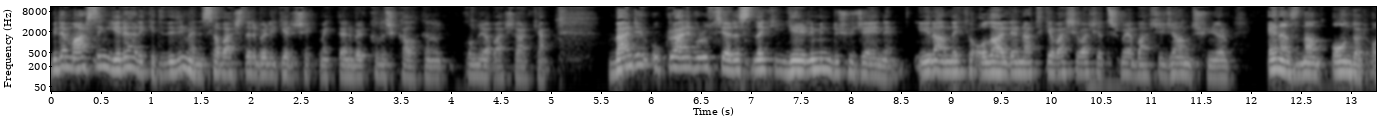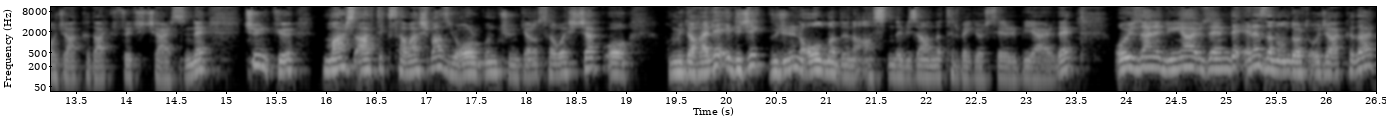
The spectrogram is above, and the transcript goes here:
Bir de Mars'ın geri hareketi dediğim hani savaşları böyle geri çekmekten böyle kılıç kalkanı konuya başlarken. Bence Ukrayna ve Rusya arasındaki gerilimin düşeceğini, İran'daki olayların artık yavaş yavaş yatışmaya başlayacağını düşünüyorum. En azından 14 Ocak kadar süreç içerisinde. Çünkü Mars artık savaşmaz, yorgun çünkü. Yani o savaşacak, o müdahale edecek gücünün olmadığını aslında bize anlatır ve gösterir bir yerde. O yüzden de dünya üzerinde en azından 14 Ocak kadar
